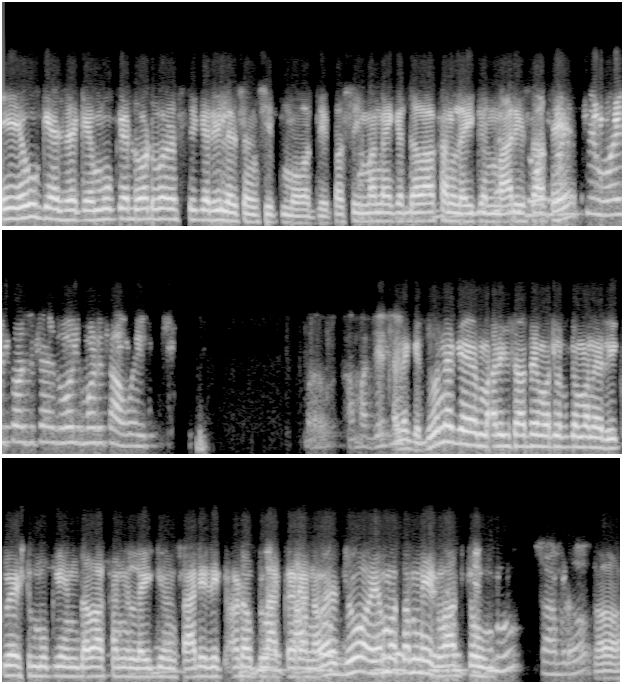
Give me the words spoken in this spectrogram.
એ એવું કે છે કે હું કે દોઢ વર્ષથી કે રિલેશનશીપમાં હતી પછી મને કે દવાખાને લઈ ગયો મારી સાથે. એટલે કીધું ને કે મારી સાથે મતલબ કે મને રિક્વેસ્ટ મૂકીને દવાખાને લઈ ગયો શારીરિક અડપલા કરે ને હવે જો એમાં તમને એક વાત કહું. સાંભળો. હા.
